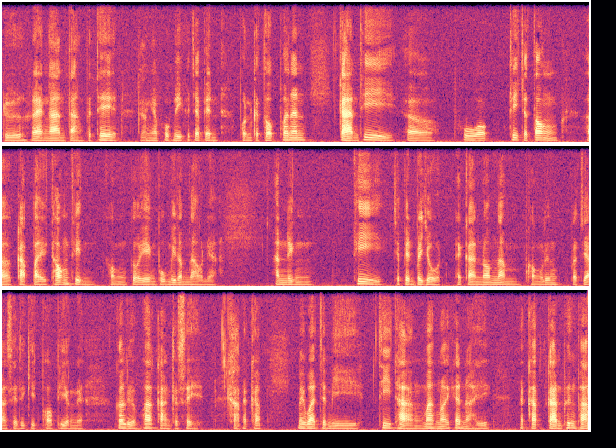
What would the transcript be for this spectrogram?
หรือแรงงานต่างประเทศครับอย่างเงี้ยพวกนี้ก็จะเป็นผลกระทบ เพราะฉะนั้นการที่เอ่อพวกที่จะต้องเออ กลับไปท้องถิ่นของตัวเองภูมิลำเนาเนี่ยอันหนึ่งที่จะเป็นประโยชน์ในการน้อมนำของเรื่องปรัชญาเศรษฐกิจพอเพียงเนี่ยก็เรื่องภาคการเกษตรครับนะครับ ไม่ว่าจะมีที่ทางมากน้อยแค่ไหนนะครับ การพึ่งพา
